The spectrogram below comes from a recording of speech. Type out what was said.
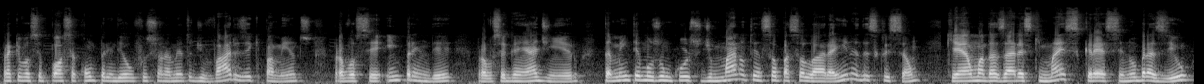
para que você possa compreender o funcionamento de vários equipamentos para você empreender, para você ganhar dinheiro. Também temos um curso de manutenção para celular aí na descrição, que é uma das áreas que mais cresce no Brasil.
